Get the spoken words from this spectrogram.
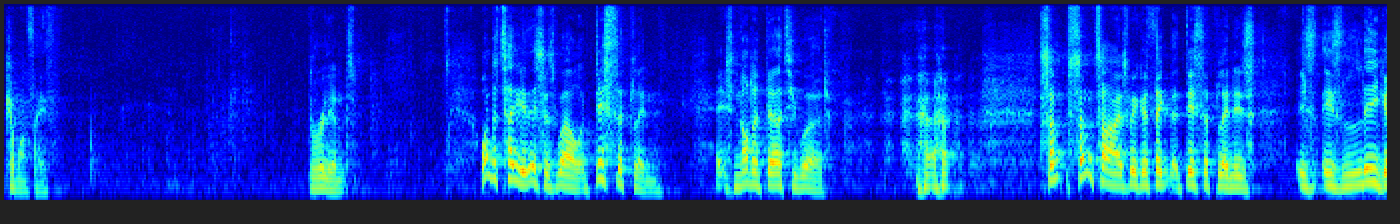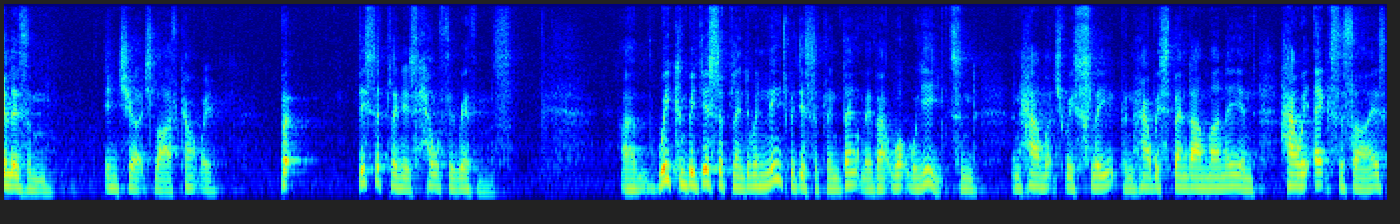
Come on, faith. Brilliant. I want to tell you this as well discipline, it's not a dirty word. Some, sometimes we can think that discipline is, is, is legalism in church life, can't we? But discipline is healthy rhythms. Um, we can be disciplined, and we need to be disciplined, don't we, about what we eat and, and how much we sleep and how we spend our money and how we exercise.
